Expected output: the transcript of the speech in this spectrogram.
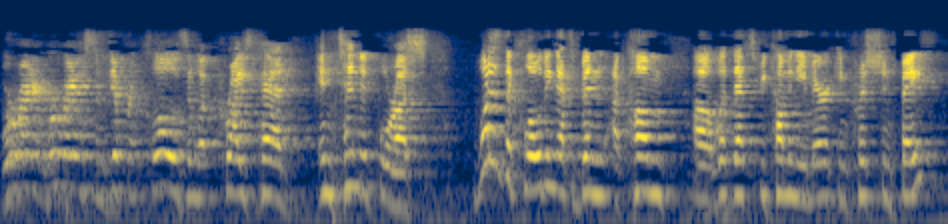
We're wearing, we're wearing some different clothes than what Christ had intended for us. What is the clothing that's been uh, come, uh, what that's become in the American Christian faith?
